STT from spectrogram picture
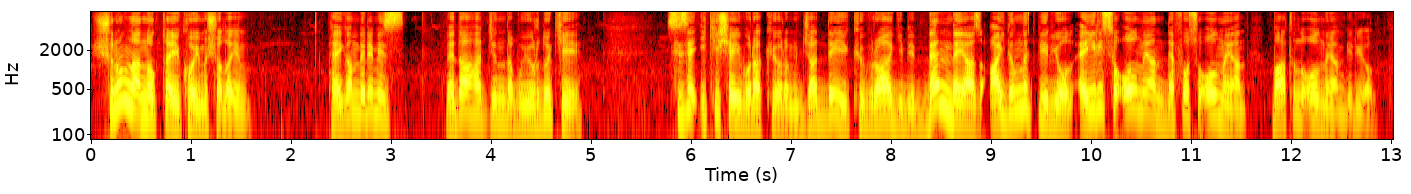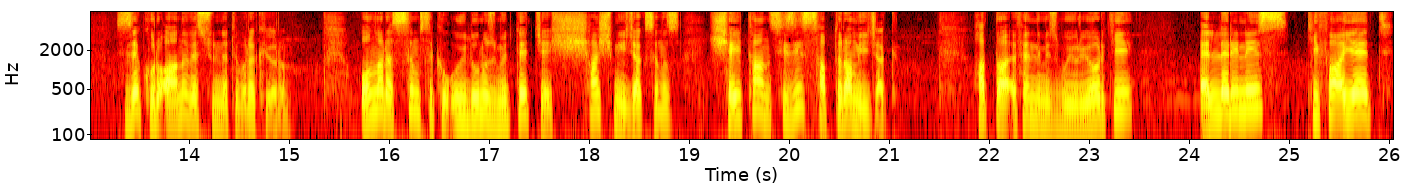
şununla noktayı koymuş olayım. Peygamberimiz veda haccında buyurdu ki size iki şey bırakıyorum. Cadde-i Kübra gibi bembeyaz aydınlık bir yol, eğrisi olmayan, defosu olmayan, batılı olmayan bir yol. Size Kur'an'ı ve sünneti bırakıyorum. Onlara sımsıkı uyduğunuz müddetçe şaşmayacaksınız. Şeytan sizi saptıramayacak. Hatta Efendimiz buyuruyor ki elleriniz kifayet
